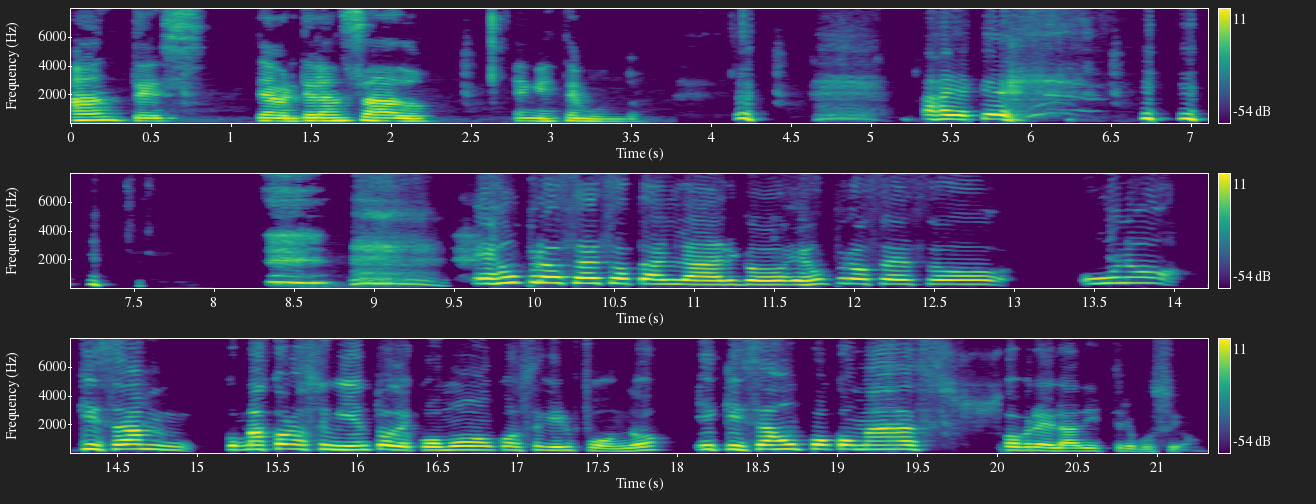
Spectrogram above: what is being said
antes de haberte lanzado en este mundo? Ay, es que es un proceso tan largo, es un proceso, uno, quizás más conocimiento de cómo conseguir fondos y quizás un poco más sobre la distribución.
